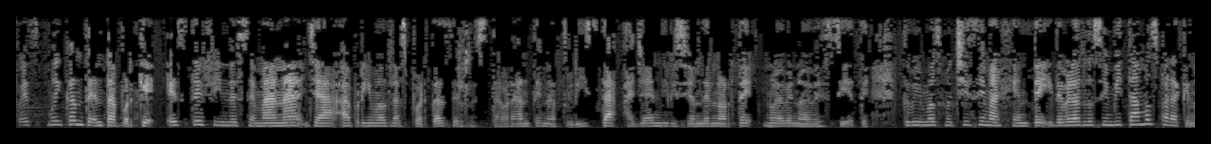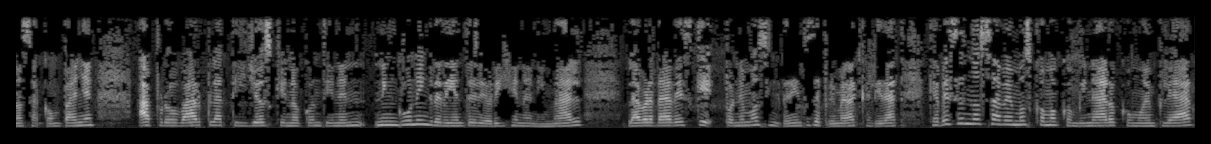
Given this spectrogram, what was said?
Pues muy contenta porque este fin de semana ya abrimos las puertas del restaurante naturista allá en División del Norte 997. Tuvimos muchísima gente y de verdad los invitamos para que nos acompañen a probar platillos que no contienen ningún ingrediente de origen animal. La verdad es que ponemos ingredientes de primera calidad que a veces no sabemos cómo combinar o cómo emplear.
